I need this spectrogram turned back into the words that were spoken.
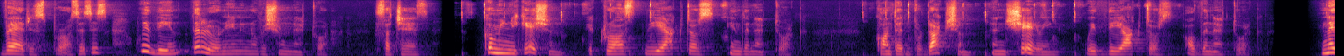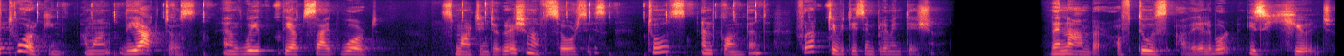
various processes within the Learning Innovation Network, such as communication across the actors in the network, content production and sharing with the actors of the network, networking among the actors and with the outside world, smart integration of sources, tools and content for activities implementation. The number of tools available is huge.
